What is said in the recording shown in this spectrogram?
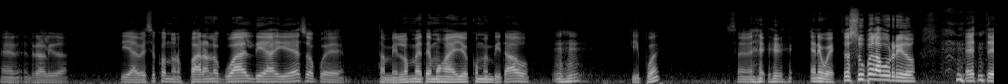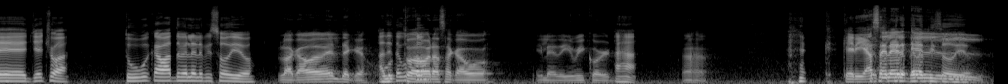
en, en realidad. Y a veces cuando nos paran los guardias y eso, pues también los metemos a ellos como invitados. Y pues. anyway, esto es súper aburrido. Este, Yechua, tú acabas de ver el episodio. Lo acabo de ver de que ¿A ti te justo ahora se acabó y le di record. Ajá. Ajá. Quería ¿Qué tú hacer el, el- episodio?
